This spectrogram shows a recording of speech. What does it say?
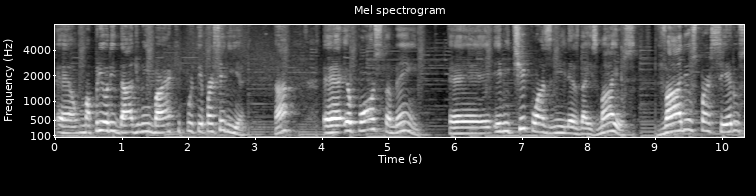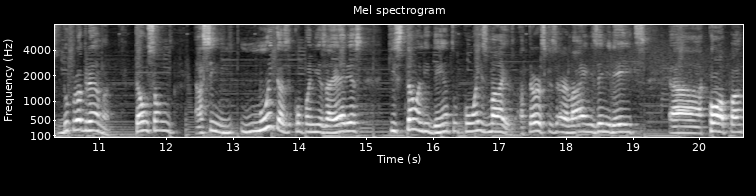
é, uma prioridade no embarque por ter parceria. Tá? É, eu posso também é, emitir com as milhas da Smiles vários parceiros do programa. Então são assim muitas companhias aéreas que estão ali dentro com a Smiles, a Turkish Airlines, Emirates, a Copa,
